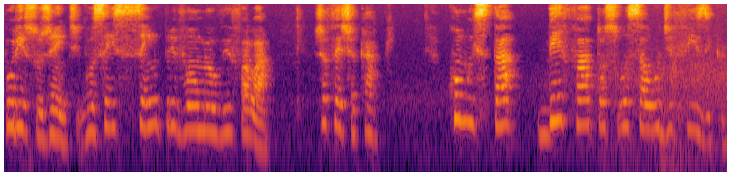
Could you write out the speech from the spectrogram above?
Por isso, gente, vocês sempre vão me ouvir falar. Já fez check-up? Como está de fato a sua saúde física?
